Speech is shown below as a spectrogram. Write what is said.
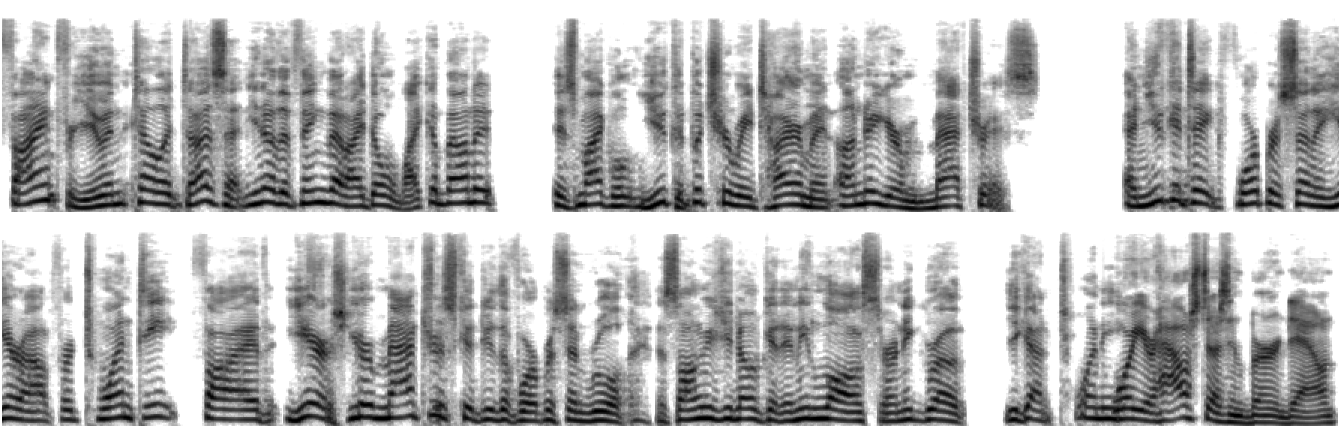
fine for you until it doesn't. You know, the thing that I don't like about it is, Michael, you could put your retirement under your mattress and you could take 4% a year out for 25 years. Your mattress could do the 4% rule as long as you don't get any loss or any growth. You got 20. Or your house doesn't burn down.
